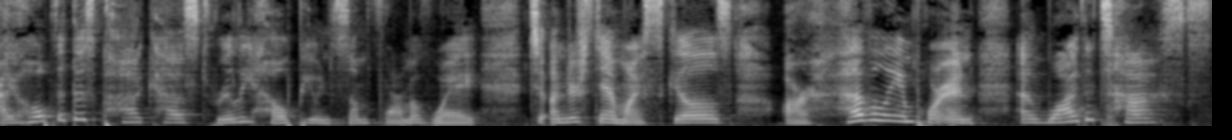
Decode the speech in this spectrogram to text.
I hope that this podcast really help you in some form of way to understand why skills are heavily important and why the tasks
